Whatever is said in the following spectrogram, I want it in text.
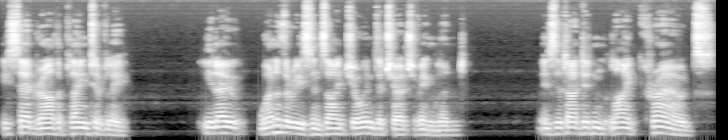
He said rather plaintively, You know, one of the reasons I joined the Church of England is that I didn't like crowds.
